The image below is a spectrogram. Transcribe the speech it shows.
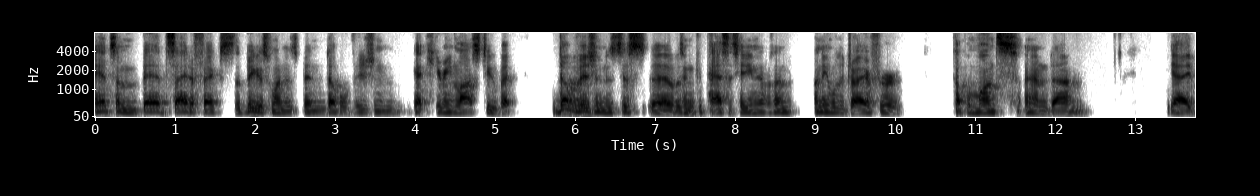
I had some bad side effects. The biggest one has been double vision. Got hearing loss too, but double vision is just uh, was incapacitating. I was un, unable to drive for a couple months, and um, yeah, I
